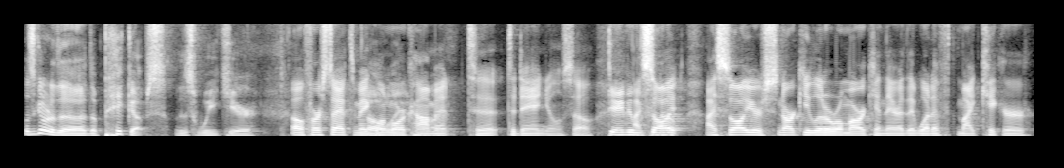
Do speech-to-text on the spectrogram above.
let's go to the the pickups this week here. Oh, first I have to make Oh, one more wait, never mind. comment to, to Daniel. So Daniel, I saw listen it. I saw your snarky little remark in there that what if my kicker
